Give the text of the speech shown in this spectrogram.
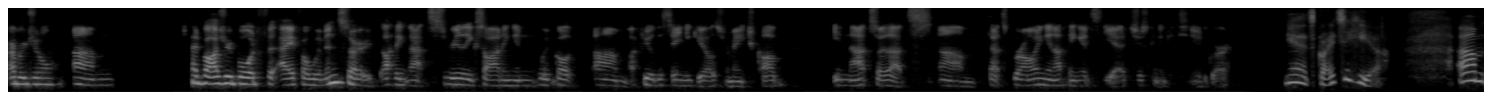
Aboriginal um, advisory board for AFL women. So I think that's really exciting, and we've got um, a few of the senior girls from each club in that. So that's um, that's growing, and I think it's yeah, it's just going to continue to grow. Yeah, it's great to hear. Um,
